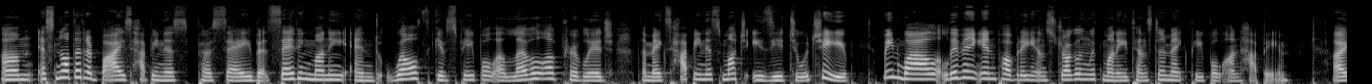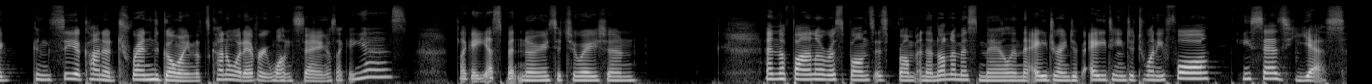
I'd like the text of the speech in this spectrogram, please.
Um, it's not that it buys happiness per se, but saving money and wealth gives people a level of privilege that makes happiness much easier to achieve. Meanwhile, living in poverty and struggling with money tends to make people unhappy. I can see a kind of trend going. That's kind of what everyone's saying. It's like a yes, it's like a yes but no situation. And the final response is from an anonymous male in the age range of 18 to 24. He says yes.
